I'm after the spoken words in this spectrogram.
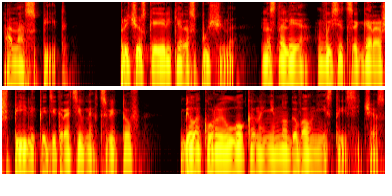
Она спит. Прическа Эрики распущена. На столе высится гора шпилек и декоративных цветов. Белокурые локоны немного волнистые сейчас.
